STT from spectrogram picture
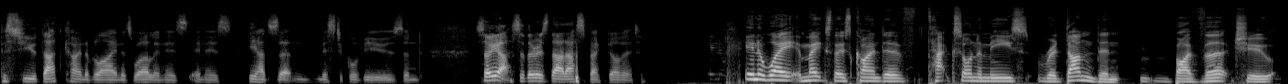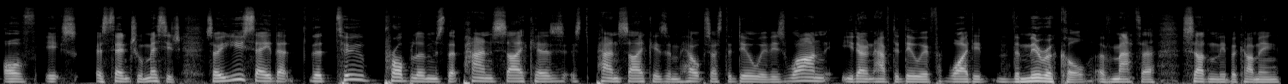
pursued that kind of line as well in his in his he had certain mystical views and so yeah so there is that aspect of it in a way, it makes those kind of taxonomies redundant by virtue of its essential message. So you say that the two problems that panpsychism, panpsychism helps us to deal with is one, you don't have to deal with why did the miracle of matter suddenly becoming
